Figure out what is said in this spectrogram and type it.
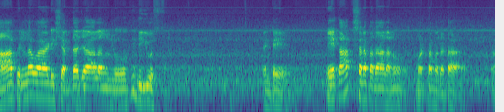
ఆ పిల్లవాడి శబ్దజాలంలోకి దిగి వస్తుంది. అంటే ఏకాక్షర పదాలను మొట్టమొదట ఆ,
